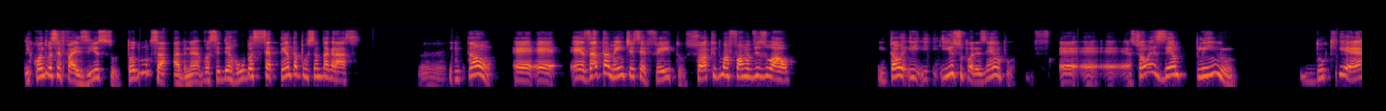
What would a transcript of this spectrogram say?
E quando você faz isso, todo mundo sabe, né? Você derruba 70% da graça. Uhum. Então, é, é, é, exatamente esse efeito, só que de uma forma visual. Então, e, e isso, por exemplo, é, é, é, só um exemplinho do que é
